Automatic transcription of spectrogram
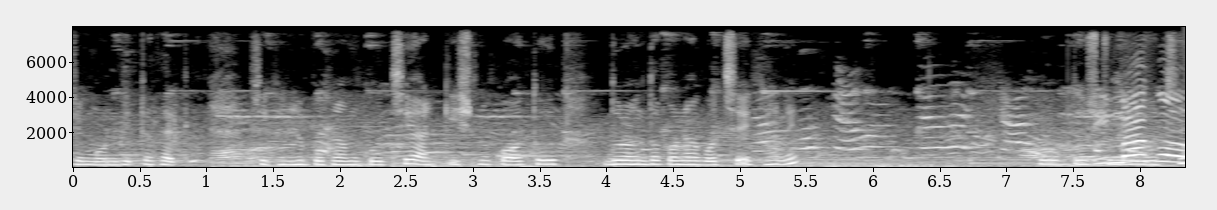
যে মন্দিরটা থাকে সেখানে প্রোগ্রাম করছে। আর কৃষ্ণ কত দুরন্তপনা করছে এখানে। খুব করছে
